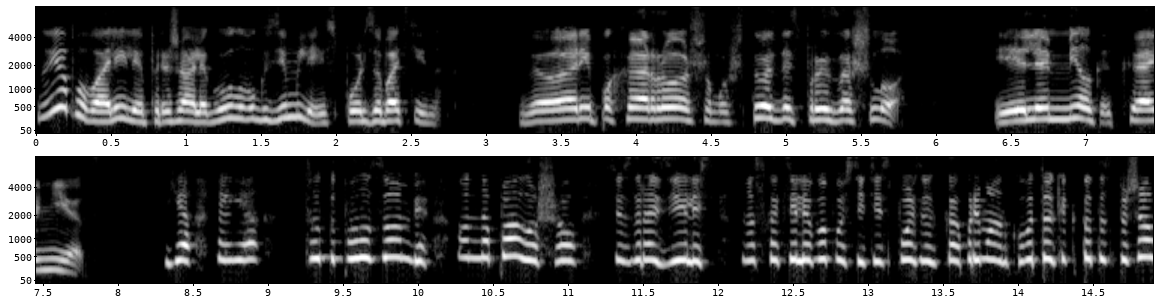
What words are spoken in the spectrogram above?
но ее повалили и прижали голову к земле, используя ботинок. «Говори по-хорошему, что здесь произошло? Или мелкой конец?» «Я... я... тут был зомби, он напал, ушел, все заразились, нас хотели выпустить и использовать как приманку, в итоге кто-то сбежал,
